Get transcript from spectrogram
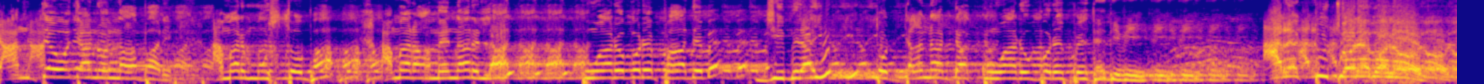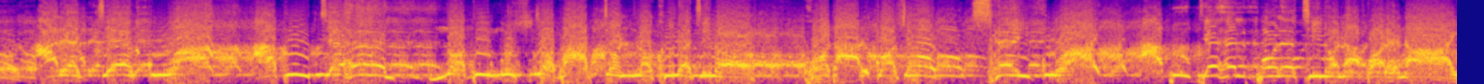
জানতেও যেন না পারে। আমার মুস্তফা, আমার আমেনার লাল, কুয়ার ওপরে পা দেবে। জিব্রাইল, তো ডানাটা কুয়ার উপরে পেতে দিবি। আর একটু জোরে বলো। আরে যে কুয়া আবু জেহেল নবী মুস্তফার জন্য খুলেছিল, খোদার কসম, সেই কুয়ায় আবু জেহেল পড়েছিল না, পড়ে নাই।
